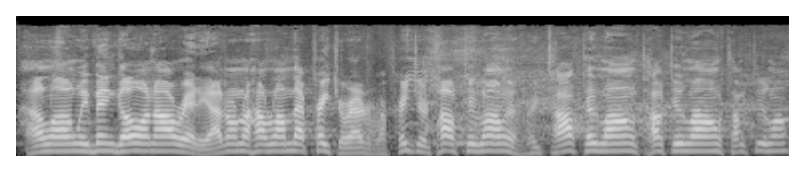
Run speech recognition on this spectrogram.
How long we been going already? I don't know how long that preacher. Preacher talked too long. Talked too long. Talked too long. Talked too long.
